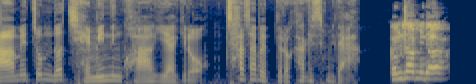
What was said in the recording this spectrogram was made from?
다음에 좀 더 재밌는 과학 이야기로 찾아뵙도록 하겠습니다. 감사합니다.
